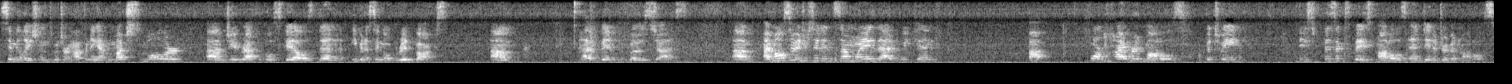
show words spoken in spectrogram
simulations, which are happening at much smaller um, geographical scales than even a single grid box, um, have been proposed to us. Um, I'm also interested in some way that we can uh, form hybrid models between these physics-based models and data-driven models.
